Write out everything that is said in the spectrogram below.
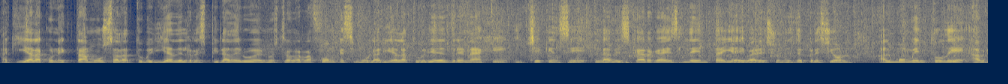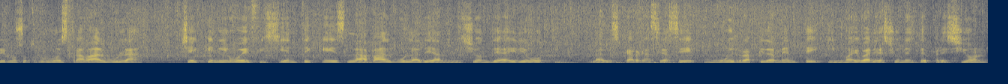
Aquí ya la conectamos a la tubería del respiradero de nuestro garrafón que simularía la tubería del drenaje y chéquense, la descarga es lenta y hay variaciones de presión. Al momento de abrir nosotros nuestra válvula, Chequen lo eficiente que es la válvula de admisión de aire OTI. La descarga se hace muy rápidamente y no hay variaciones de presión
